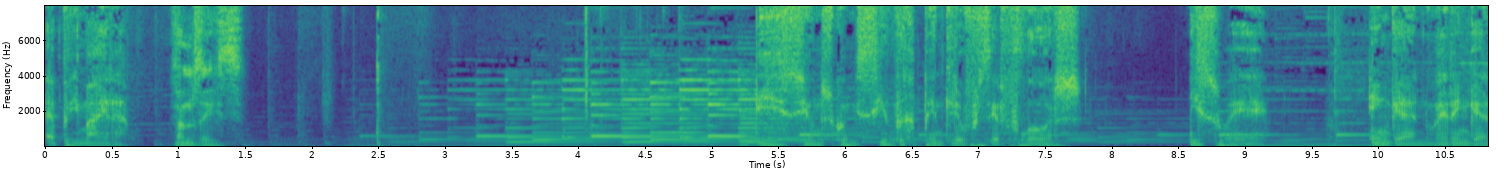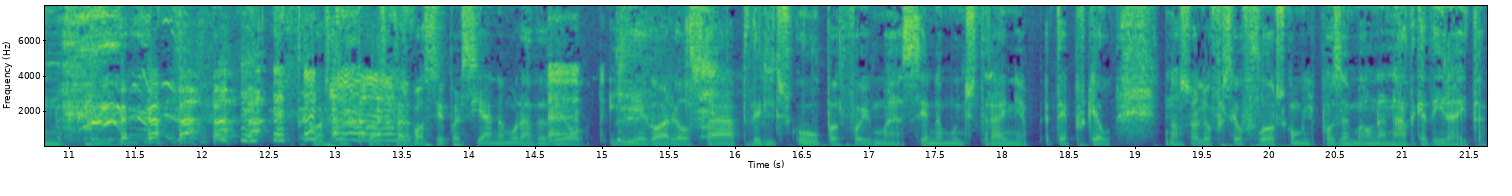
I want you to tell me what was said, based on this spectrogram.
a primeira. Vamos a isso. E se um desconhecido de repente lhe oferecer flores? Isso é Engano, era engano. Costas, costas você parecia a namorada dele e agora ele está a pedir-lhe desculpa. Foi uma cena muito estranha, até porque ele não só lhe ofereceu flores, como lhe pôs a mão na nádega direita.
